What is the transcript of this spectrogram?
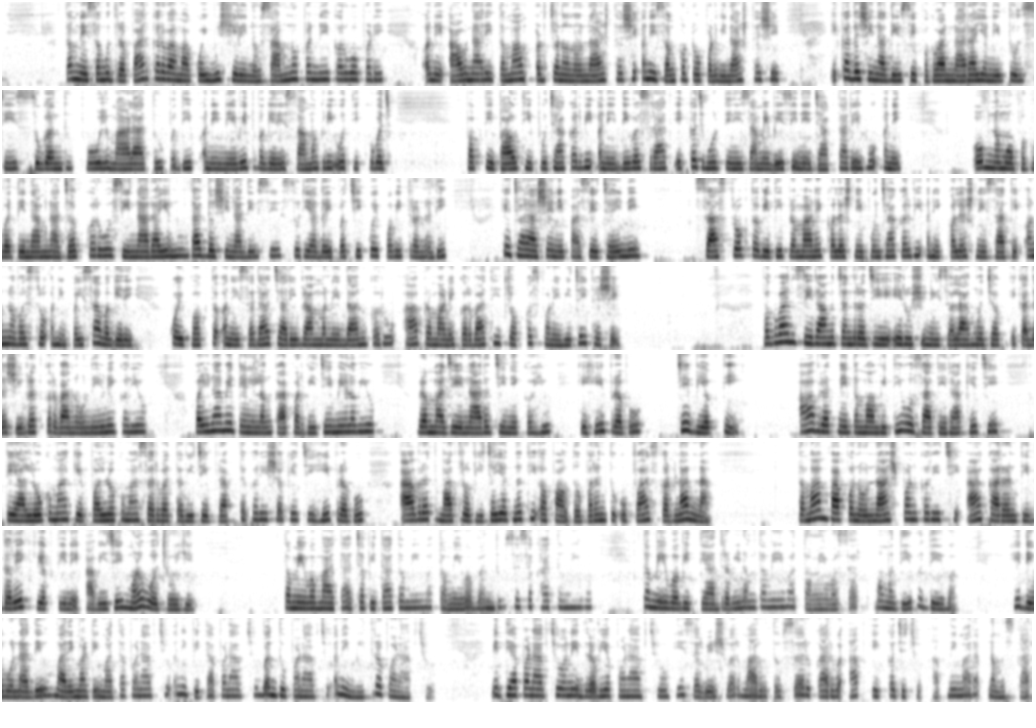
તમને સમુદ્ર પાર કરવામાં કોઈ મુશ્કેલીનો સામનો પણ નહીં કરવો પડે અને આવનારી તમામ અડચણોનો નાશ થશે અને સંકટો પણ વિનાશ થશે. એકાદશીના દિવસે ભગવાન નારાયણની તુલસી, સુગંધ, ફૂલ, માળા, ધૂપ, દીપ અને નૈવેદ્ય વગેરે સામગ્રીઓથી ખૂબ જ ભક્તિભાવથી પૂજા કરવી અને દિવસ રાત એક જ મૂર્તિની સામે બેસીને જાગતા રહેવું અને ઓમ નમો ભગવતે નામના જપ કરવો. શ્રી નારાયણનું દ્વાદશીના દિવસે સૂર્યોદય પછી કોઈ પવિત્ર નદી કે જળાશયની પાસે જઈને શાસ્ત્રોક્ત વિધિ પ્રમાણે કલશની પૂજા કરવી અને કલશની સાથે અન્ન, વસ્ત્રો અને પૈસા વગેરે કોઈ ભક્ત અને સદાચારી બ્રાહ્મણને દાન કરવું, આ પ્રમાણે કરવાથી ચોક્કસપણે વિજય થશે. ભગવાન શ્રી રામચંદ્રજીએ એ ઋષિની સલાહ મુજબ એકાદશી વ્રત કરવાનો નિર્ણય કર્યો. પરિણામે તેણે લંકા પર વિજય મેળવ્યો. બ્રહ્માજીએ નારદજીને કહ્યું કે, હે પ્રભુ, જે વ્યક્તિ આ વ્રતને તમામ વિધિઓ સાથે રાખે છે. તે આ લોકમાં કે પરલોકમાં સર્વત્ર વિજય પ્રાપ્ત કરી શકે છે. હે પ્રભુ, આ વ્રત માત્ર વિજય જ નથી અપાવતો, પરંતુ ઉપવાસ કરનારના તમામ પાપોનો નાશ પણ કરે છે. આ કારણથી દરેક વ્યક્તિને આ વિજય મળવો જોઈએ. તમેવ માતા ચ પિતા તમેવ તમેવ બંધુ સખા તમેવ તમેવ વિદ્યા દ્રવિણમ તમેવ તમેવ સર્વ, મમ દેવ દેવ. હે દેવોના દેવ મારે માટે માતા પણ આપજો અને પિતા પણ આપજો, બંધુ પણ આપજો અને મિત્ર પણ આપજો. વિદ્યા પણ આપજો અને દ્રવ્ય પણ આપજો. હે સર્વેશ્વર, મારું તો સર કાર્વ આપ એક જ છો. આપને મારા નમસ્કાર.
